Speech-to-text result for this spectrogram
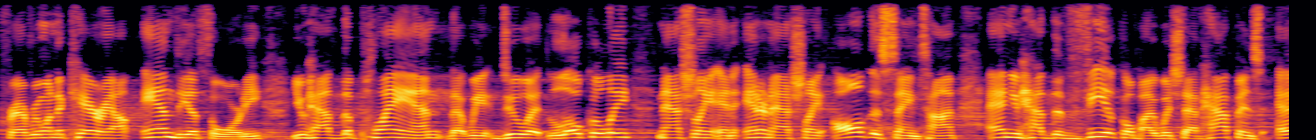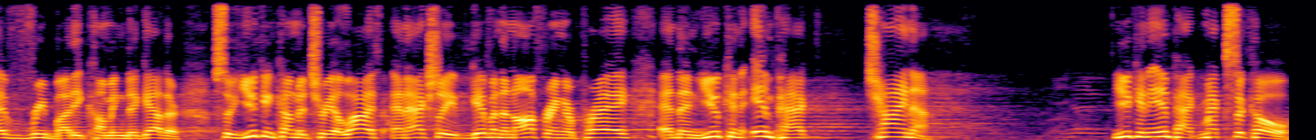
for everyone to carry out and the authority. You have the plan that we do it locally, nationally, and internationally all at the same time. And you have the vehicle by which that happens, everybody coming together. So you can come to Tree of Life and actually give an offering or pray, and then you can impact China. You can impact Mexico.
